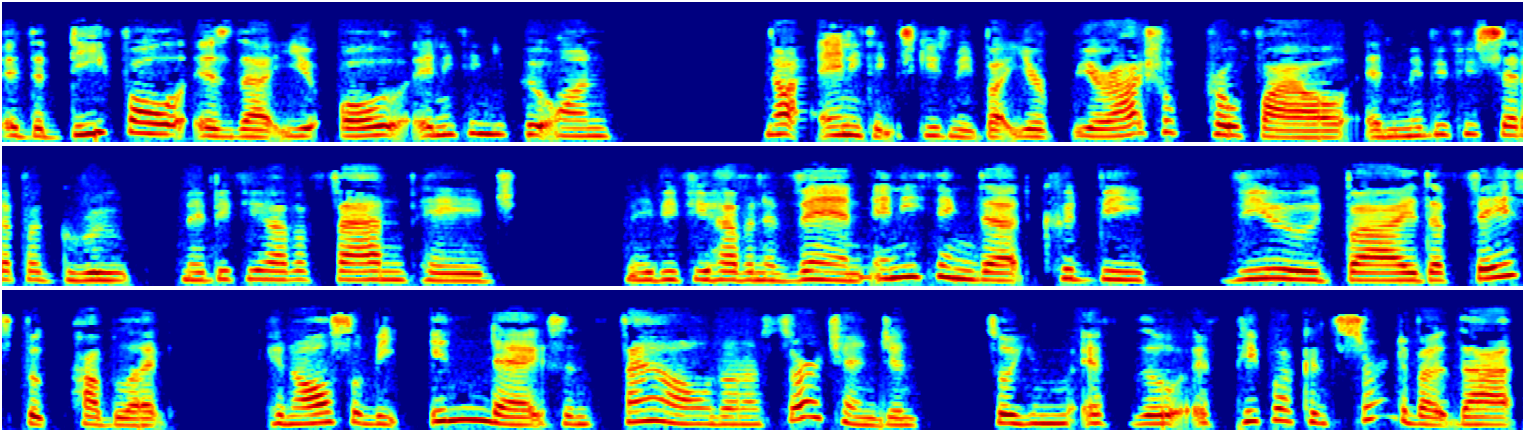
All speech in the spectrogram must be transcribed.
the default is that you all, anything you put on not anything, excuse me, but your your actual profile and maybe if you set up a group, maybe if you have a fan page, maybe if you have an event, anything that could be viewed by the Facebook public can also be indexed and found on a search engine. So you, if the, if people are concerned about that,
